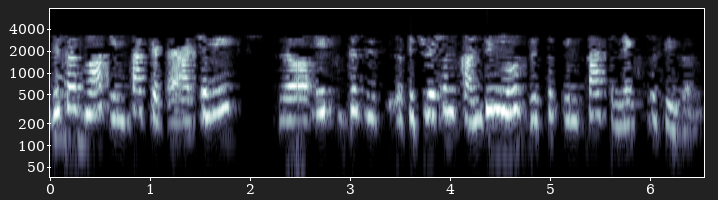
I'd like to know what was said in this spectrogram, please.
this has not impacted. Actually, if this situation continues, this will impact next season.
